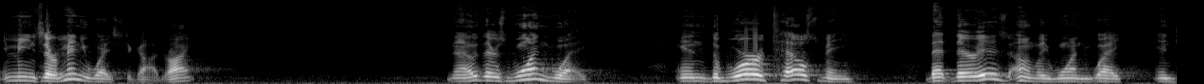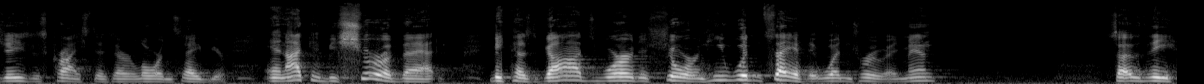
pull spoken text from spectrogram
It means there are many ways to God, right? No, there's one way. And the Word tells me that there is only one way in Jesus Christ as our Lord and Savior. And I can be sure of that because God's word is sure, and He wouldn't say if it wasn't true. Amen? So the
